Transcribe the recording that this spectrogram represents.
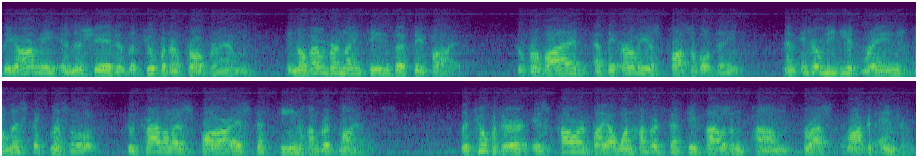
The Army initiated the Jupiter program in November 1955 to provide, at the earliest possible date, an intermediate range ballistic missile to travel as far as 1,500 miles. The Jupiter is powered by a 150,000 pound thrust rocket engine.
